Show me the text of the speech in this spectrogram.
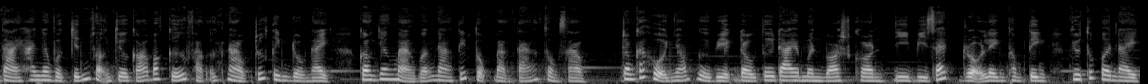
tại, hai nhân vật chính vẫn chưa có bất cứ phản ứng nào trước tin đồn này, còn dân mạng vẫn đang tiếp tục bàn tán xôn xao. Trong các hội nhóm người Việt đầu tư Diamond Bosscoin DBZ rộ lên thông tin YouTuber này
